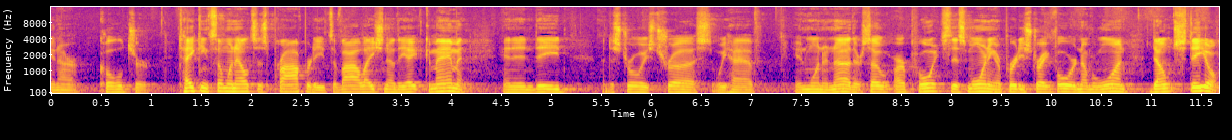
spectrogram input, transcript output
in our culture. Taking someone else's property, it's a violation of the Eighth Commandment, and it indeed destroys trust we have in one another. So our points this morning are pretty straightforward. Number one, don't steal.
